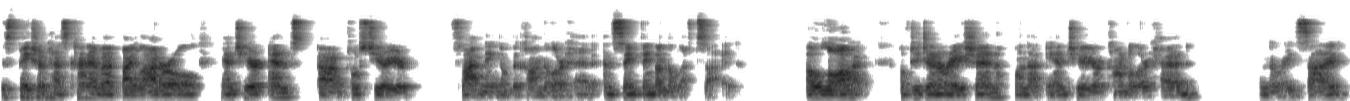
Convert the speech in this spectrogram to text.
This patient has kind of a bilateral anterior and uh, posterior flattening of the condylar head, and same thing on the left side. A lot of degeneration on that anterior condylar head on the right side,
